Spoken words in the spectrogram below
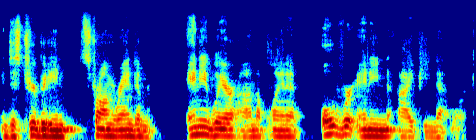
in distributing strong random anywhere on the planet over any IP network.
